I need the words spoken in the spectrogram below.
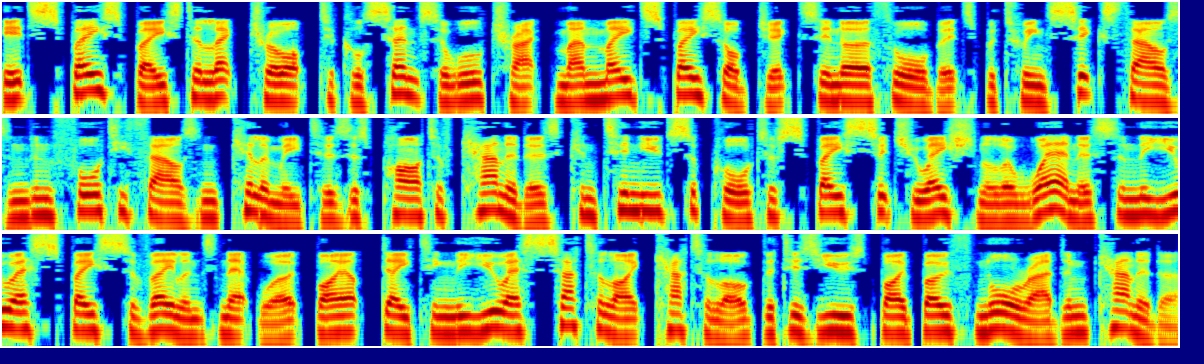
Its space-based electro-optical sensor will track man-made space objects in Earth orbits between 6,000 and 40,000 km as part of Canada's continued support of space situational awareness and the U.S. Space Surveillance Network by updating the U.S. satellite catalog that is used by both NORAD and Canada.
